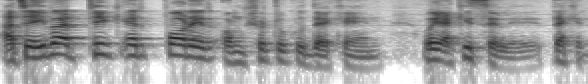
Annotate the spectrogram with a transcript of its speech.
আচ্ছা এবার ঠিক এর পরের অংশটুকু দেখেন। ওই একই ছেলে দেখেন।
